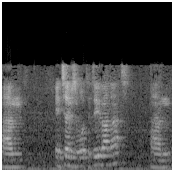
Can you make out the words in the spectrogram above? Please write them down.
Um, in terms of what to do about that, um,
